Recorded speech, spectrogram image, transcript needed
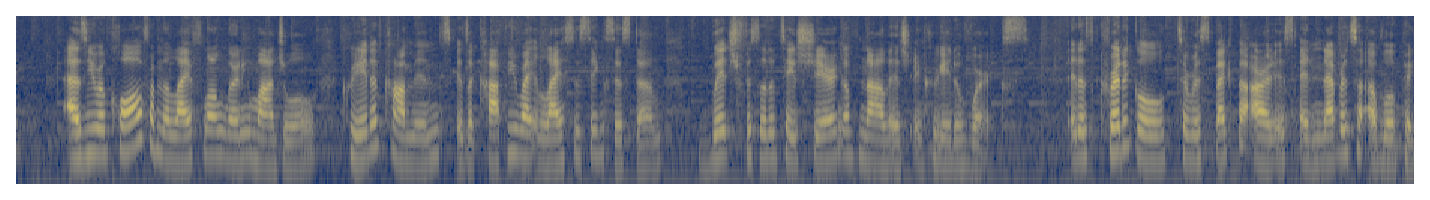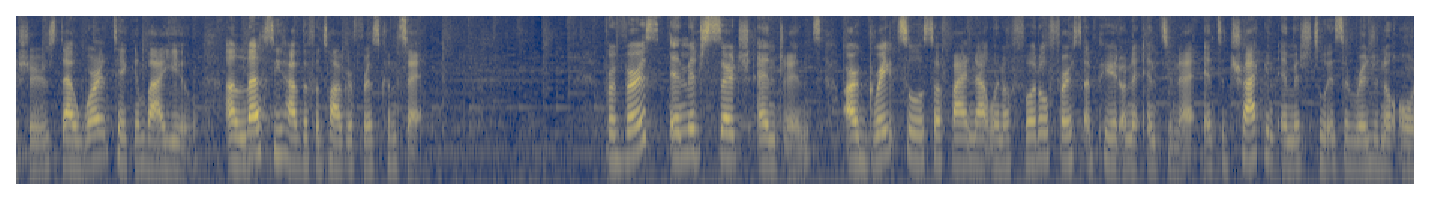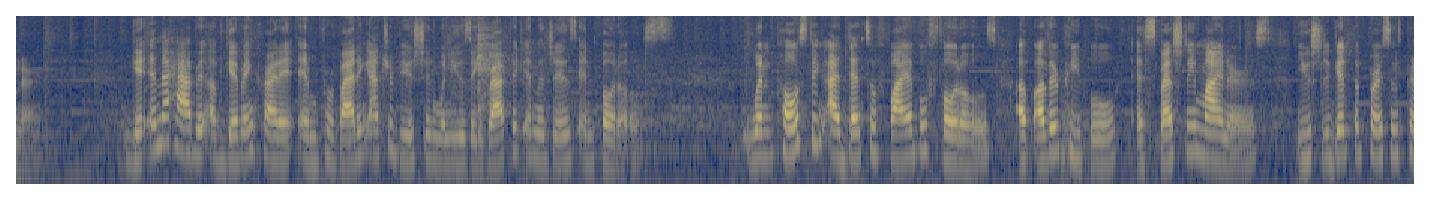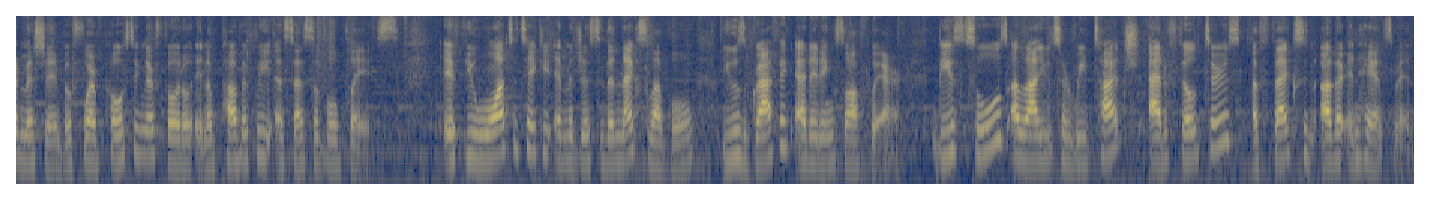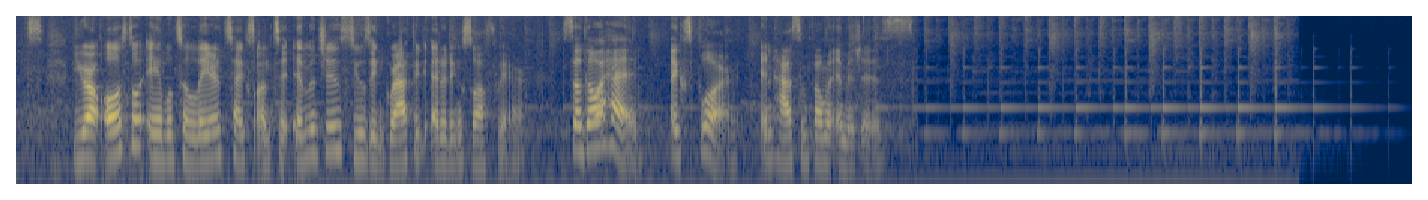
As you recall from the Lifelong Learning module, Creative Commons is a copyright licensing system which facilitates sharing of knowledge and creative works. It is critical to respect the artist and never to upload pictures that weren't taken by you, unless you have the photographer's consent. Reverse image search engines are great tools to find out when a photo first appeared on the internet and to track an image to its original owner. Get in the habit of giving credit and providing attribution when using graphic images and photos. When posting identifiable photos of other people, especially minors, you should get the person's permission before posting their photo in a publicly accessible place. If you want to take your images to the next level, use graphic editing software. These tools allow you to retouch, add filters, effects, and other enhancements. You are also able to layer text onto images using graphic editing software. So go ahead, explore, and have some fun with images.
